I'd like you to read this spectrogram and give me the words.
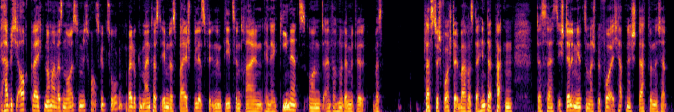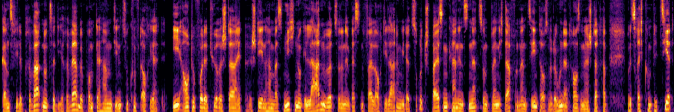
Habe ich auch gleich nochmal was Neues für mich rausgezogen, weil du gemeint hast, eben das Beispiel jetzt für in einem dezentralen Energienetz und einfach nur damit wir was plastisch Vorstellbares dahinter packen. Das heißt, ich stelle mir zum Beispiel vor, ich habe eine Stadt und ich habe ganz viele Privatnutzer, die ihre Werbepunkte haben, die in Zukunft auch ihr E-Auto vor der Türe stehen haben, was nicht nur geladen wird, sondern im besten Fall auch die Ladung wieder zurückspeisen kann ins Netz. Und wenn ich davon dann 10.000 oder 100.000 in der Stadt habe, wird es recht kompliziert.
